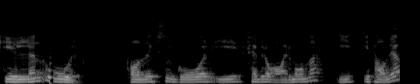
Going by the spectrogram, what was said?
til en OL-kvalik som går i februar måned i Italia.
